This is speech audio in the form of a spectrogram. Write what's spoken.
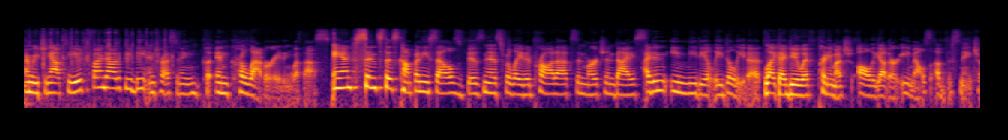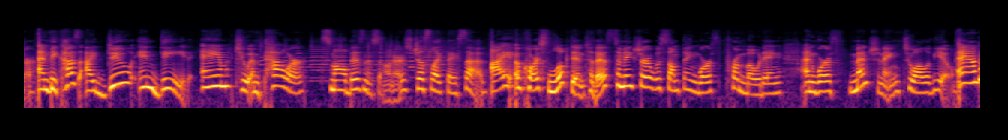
I'm reaching out to you to find out if you'd be interested in, in collaborating with us. And since this company sells business related products and merchandise, I didn't immediately delete it like I do with pretty much all the other emails of this nature. And because I do indeed aim to empower small business owners, just like they said. I, of course, looked into this to make sure it was something worth promoting and worth mentioning to all of you. And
